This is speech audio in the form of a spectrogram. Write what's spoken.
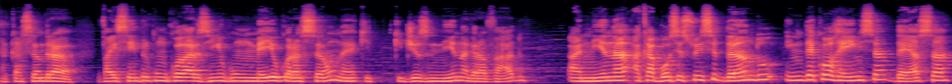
a Cassandra, vai sempre com um colarzinho com um meio coração, né, que, que diz Nina gravado. A Nina acabou se suicidando em decorrência dessa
